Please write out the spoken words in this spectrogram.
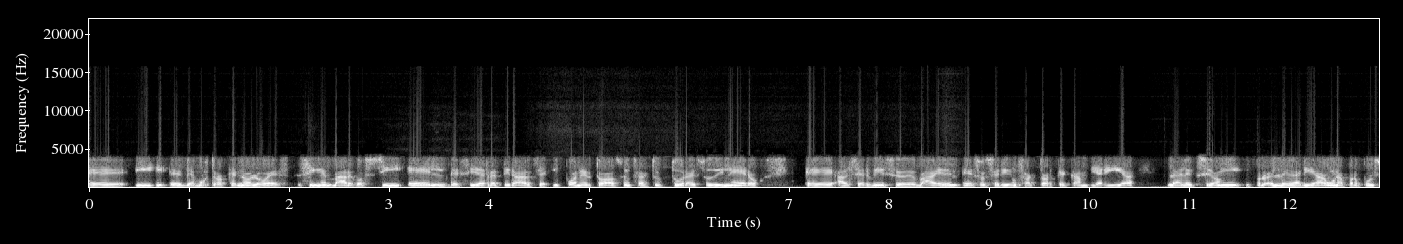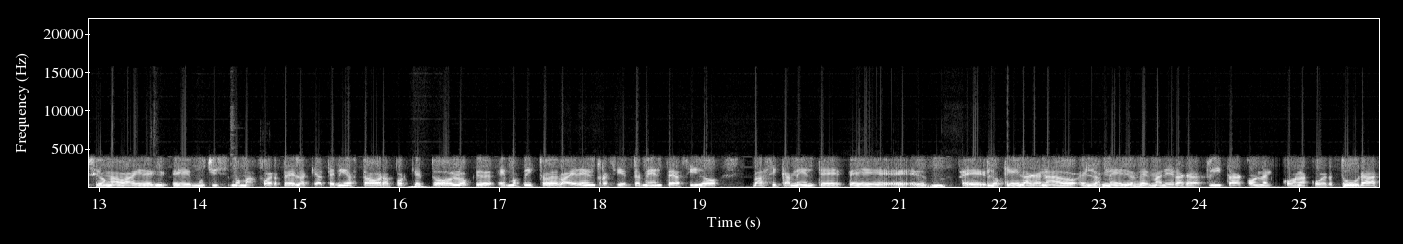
eh, y eh, demostró que no lo es. Sin embargo, si él decide retirarse y poner toda su infraestructura y su dinero eh, al servicio de Biden, eso sería un factor que cambiaría la elección y le daría una propulsión a Biden muchísimo más fuerte de la que ha tenido hasta ahora, porque todo lo que hemos visto de Biden recientemente ha sido básicamente lo que él ha ganado en los medios de manera gratuita, con la, con la cobertura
